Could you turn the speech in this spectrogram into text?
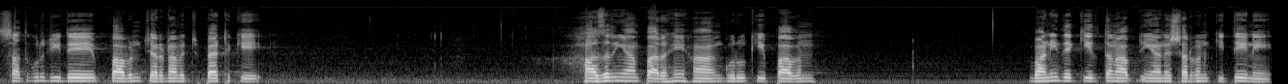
ਸਤਿਗੁਰੂ ਜੀ ਦੇ ਪਾਵਨ ਚਰਨਾਂ ਵਿੱਚ ਬੈਠ ਕੇ ਹਾਜ਼ਰੀਆਂ ਭਰ ਰਹੇ ਹਾਂ। ਗੁਰੂ ਕੀ ਪਾਵਨ ਬਾਣੀ ਦੇ ਕੀਰਤਨ ਆਪ ਜੀਆਂ ਨੇ ਸਰਵਨ ਕੀਤੇ ਨੇ।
